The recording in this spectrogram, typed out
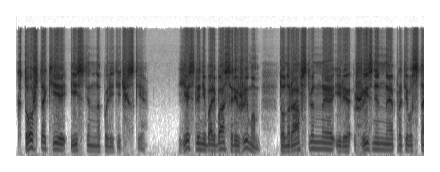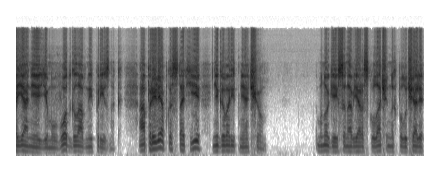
кто ж такие истинно политические. Если не борьба с режимом, то нравственное или жизненное противостояние ему — вот главный признак. А прилепка статьи не говорит ни о чем. Многие сыновья раскулаченных получали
